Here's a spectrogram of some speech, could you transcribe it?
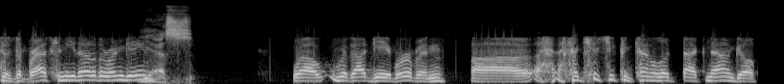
Does Nebraska need out of the run game? Yes. Well, without Gabe Ervin, uh, I guess you can kind of look back now and go,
